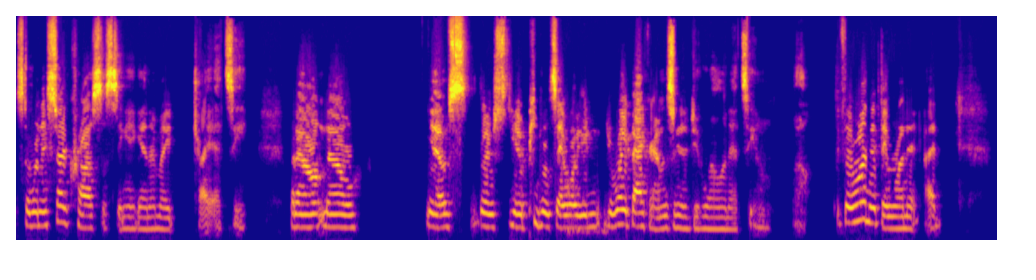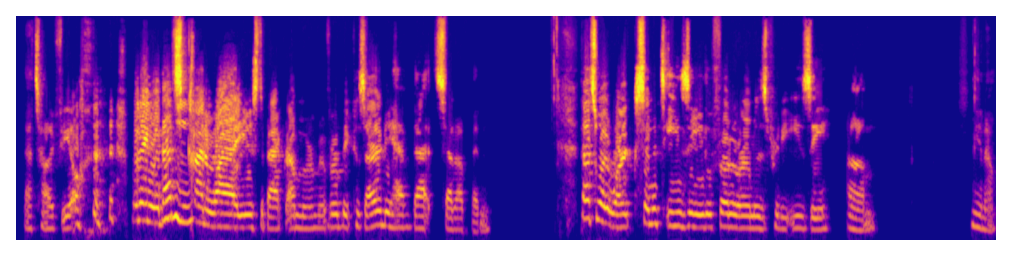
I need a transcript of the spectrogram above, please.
so when I start cross listing again, I might try Etsy, but I don't know. You know, there's you know people say, well, your, your white background is gonna do well on Etsy. Oh, well, if they want it, they want it. I that's how I feel. but anyway, that's Mhm. kind of why I use the background remover because I already have that set up and that's why it works and it's easy. The Photoroom is pretty easy. Um, you know,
